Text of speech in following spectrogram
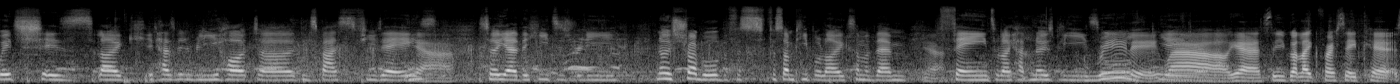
which is like it has been really hot uh, these past few days. Yeah. So yeah, the heat is really no struggle, but for, for some people, like some of them Yeah. faint or like have nosebleeds. Really? Yeah, yeah. wow. Yeah. So you've got like first aid kit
